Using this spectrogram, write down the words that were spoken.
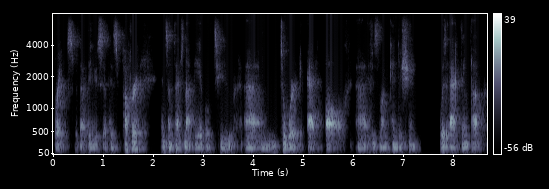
breaks without the use of his puffer and sometimes not be able to, um, to work at all uh, if his lung condition was acting up.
